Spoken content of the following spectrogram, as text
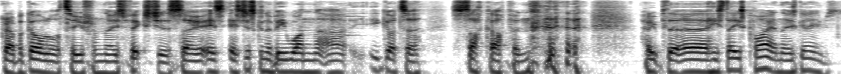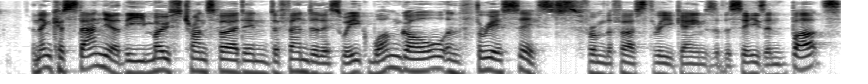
grab a goal or two from those fixtures. So it's it's just going to be one that uh, you got to suck up and hope that uh, he stays quiet in those games. And then Castagna, the most transferred in defender this week, one goal and three assists from the first three games of the season, but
